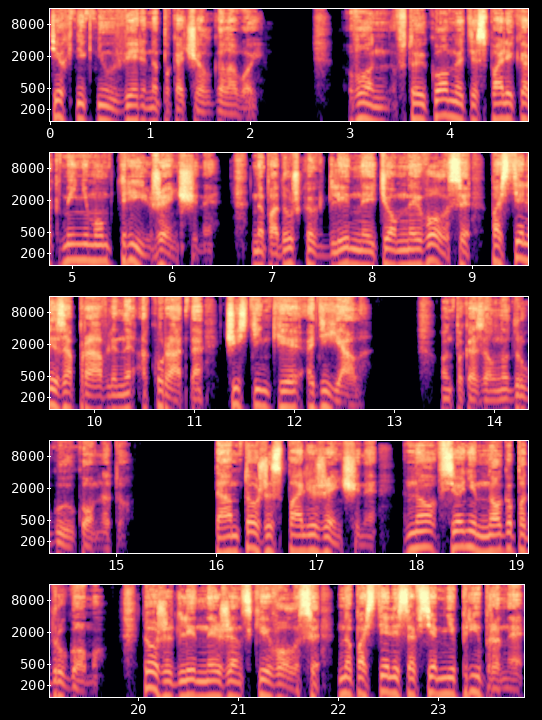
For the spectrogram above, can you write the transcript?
Техник неуверенно покачал головой. «Вон, в той комнате спали как минимум три женщины. На подушках длинные темные волосы, постели заправлены аккуратно, чистенькие одеяла». Он показал на другую комнату. Там тоже спали женщины, но все немного по-другому. Тоже длинные женские волосы, но постели совсем не прибранные,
